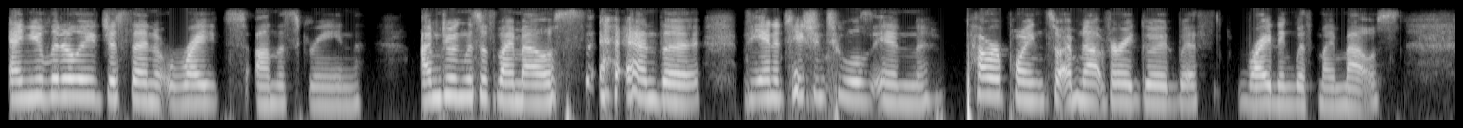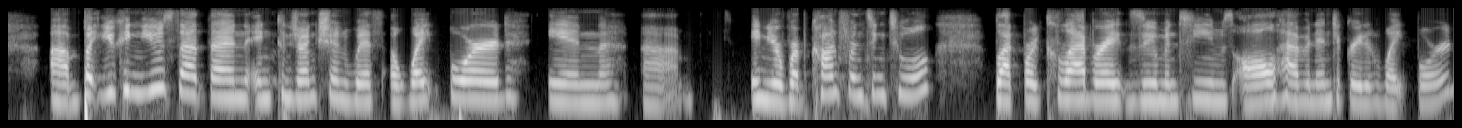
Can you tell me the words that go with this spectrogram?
and you literally just then write on the screen. I'm doing this with my mouse and the the annotation tools in PowerPoint, so I'm not very good with writing with my mouse. Um, but you can use that then in conjunction with a whiteboard in um, in your web conferencing tool. Blackboard Collaborate, Zoom, and Teams all have an integrated whiteboard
